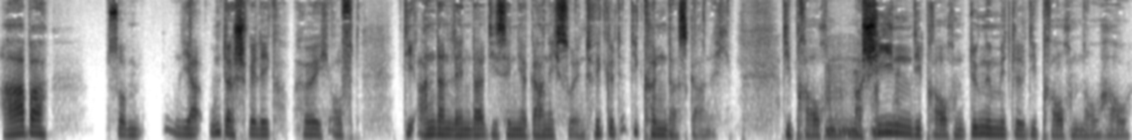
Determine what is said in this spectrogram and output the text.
aber so ja unterschwellig höre ich oft, die anderen Länder, die sind ja gar nicht so entwickelt, die können das gar nicht. Die brauchen mhm. Maschinen, die brauchen Düngemittel, die brauchen Know-how.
